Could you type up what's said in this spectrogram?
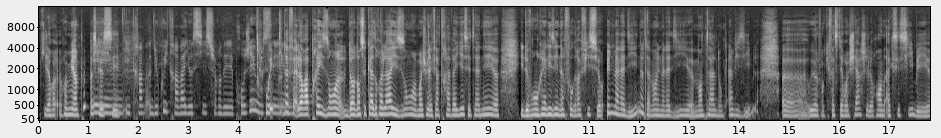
qui leur remue un peu parce que c'est. Du coup, ils travaillent aussi sur des projets ou Oui, tout à fait. Alors après, ils ont dans, dans ce cadre-là, ils ont, moi je vais les faire travailler cette année. Euh, ils devront réaliser une infographie sur une maladie, notamment une maladie mentale donc invisible. oui, il faut qu'ils fassent des recherches et le rendre accessible. Et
